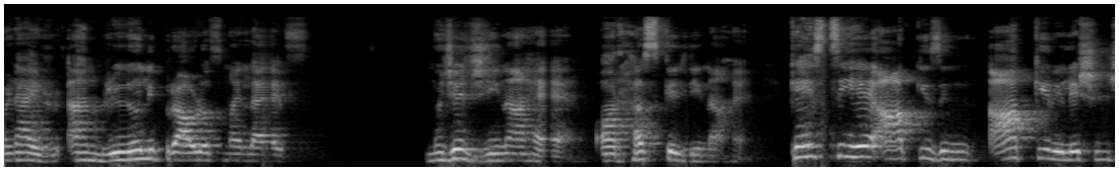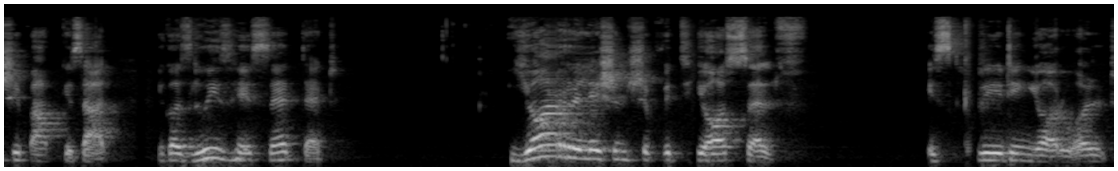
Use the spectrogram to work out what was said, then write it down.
but I I am really proud of my life मुझे जीना है और हंस के जीना है। कैसी है आपकी आपकी रिलेशनशिप आपके साथ? Because Louise Hay said that your relationship with yourself is creating your world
